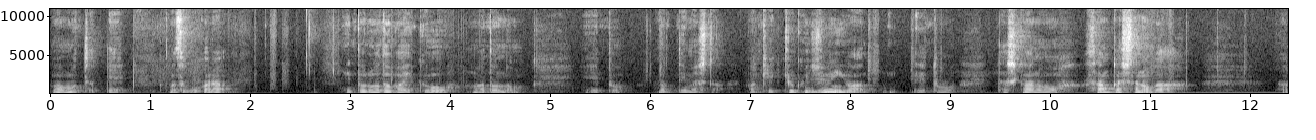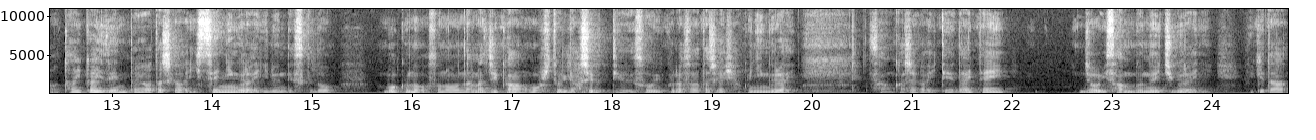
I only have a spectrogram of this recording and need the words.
まあ、思っちゃって、まあ、そこから、えーと、ロードバイクを、まあ、どんどん、えーと、乗っていました、まあ、結局順位は、えーと確かあの参加したのがあの大会全体は確か1000人ぐらいいるんですけど僕のその7時間を1人で走るっていうそういうクラスは確か100人ぐらい参加者がいて大体上位3分の1ぐらいにいけた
